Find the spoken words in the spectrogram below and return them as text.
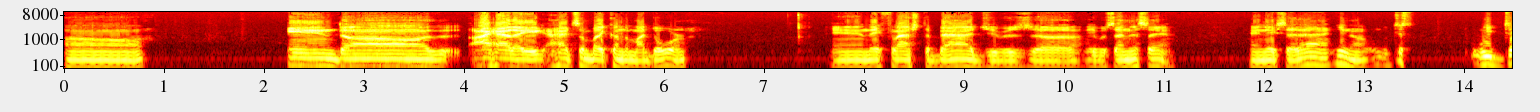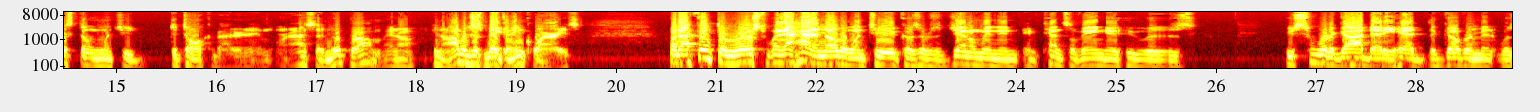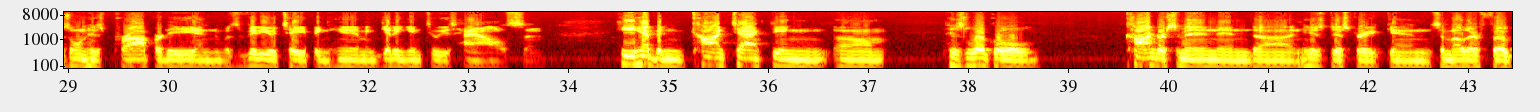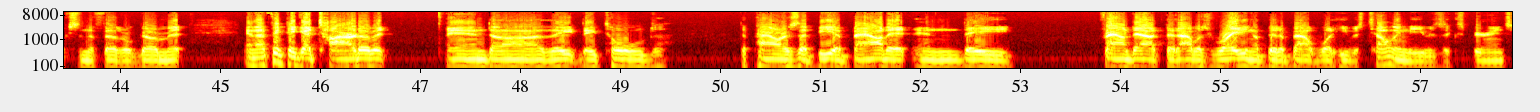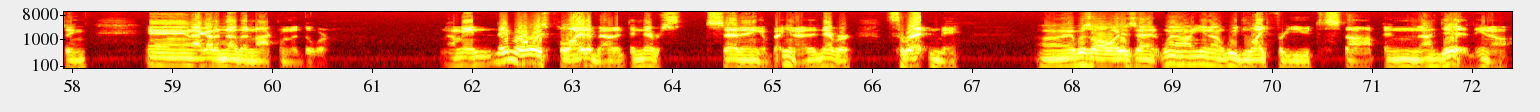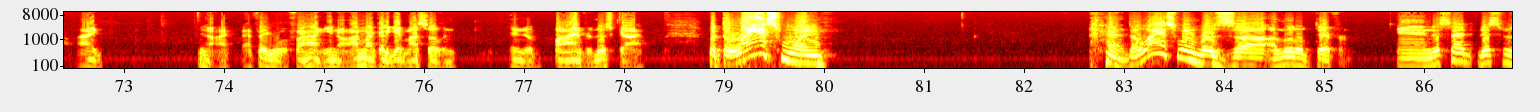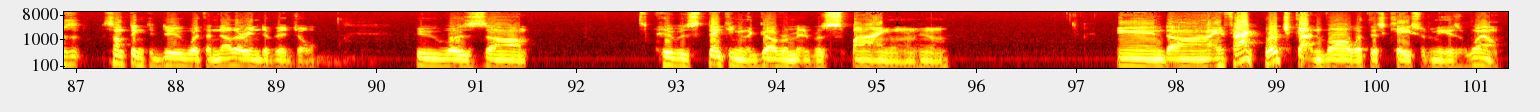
Uh, and uh, I had a I had somebody come to my door, and they flashed a badge. It was uh, it was NSA, and they said, ah, you know, just we just don't want you to talk about it anymore. I said, no problem. You know, you know, I was just making inquiries. But I think the worst one, I had another one too, because there was a gentleman in, in Pennsylvania who was, who swore to God that he had the government was on his property and was videotaping him and getting into his house. And he had been contacting um, his local congressman and uh, in his district and some other folks in the federal government, and I think they got tired of it, and uh, they they told the powers that be about it, and they found out that I was writing a bit about what he was telling me he was experiencing, and I got another knock on the door. I mean, they were always polite about it. They never said anything about, you know, they never threatened me. Uh, it was always that, well, you know, we'd like for you to stop. And I did, you know, I, you know, I, I figured, well, fine, you know, I'm not going to get myself in, into bind for this guy. But the last one, the last one was uh, a little different. And this had, this was something to do with another individual who was, um, who was thinking the government was spying on him. And uh, in fact, Butch got involved with this case with me as well.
